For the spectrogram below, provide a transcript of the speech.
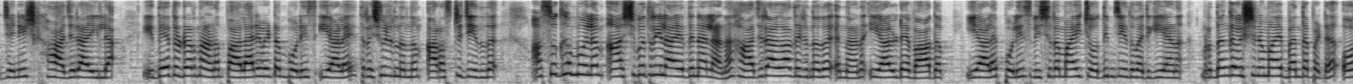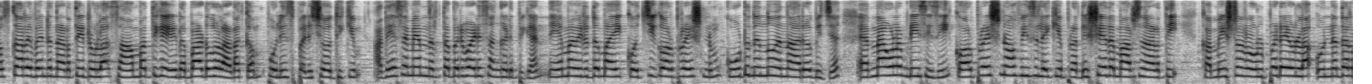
ജനീഷ് ഹാജരായില്ല. ഇതേ തുടർന്നാണ് പാലാരിവട്ടം പോലീസ് ഇയാളെ തൃശൂരിൽ നിന്നും അറസ്റ്റ് ചെയ്തത്. അസുഖം മൂലം ആശുപത്രിയിലായതിനാലാണ് ഹാജരാകാതിരുന്നത് എന്നാണ് ഇയാളുടെ വാദം. ഇയാളെ പോലീസ് വിശദമായി ചോദ്യം ചെയ്തു വരികയാണ്. മൃദംഗ വിഷനുമായി ബന്ധപ്പെട്ട് ഓസ്കാർ ഇവന്റ് നടത്തിയിട്ടുള്ള സാമ്പത്തിക ഇടപാടുകളടക്കം പോലീസ് പരിശോധിക്കും. അതേസമയം നൃത്തപരിപാടി സംഘടിപ്പിക്കാൻ നിയമവിരുദ്ധമായി കൊച്ചി കോർപ്പറേഷനും കൂട്ടുനിന്നു എന്നാരോപിച്ച് Ernakulam D C C corporation ഓഫീസിലേക്ക് പ്രതിഷേധ മാർച്ച് നടത്തി. കമ്മീഷണർ ഉൾപ്പെടെയുള്ള ഉന്നതർ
